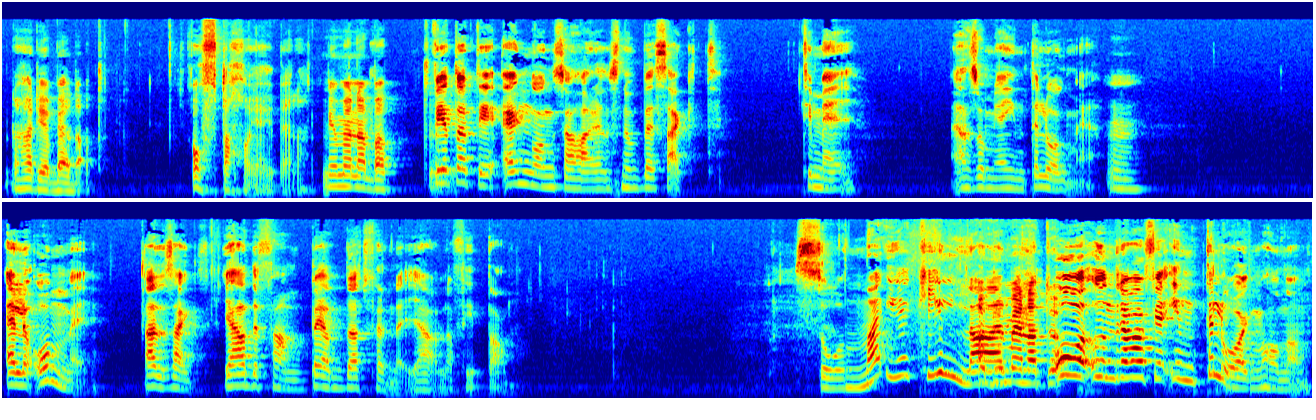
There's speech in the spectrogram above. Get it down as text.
då hade jag bäddat. Ofta har jag ju bäddat. Men jag menar bara att, Vet du att det en gång så har en snubbe sagt till mig, en som jag inte låg med. Mm. Eller om mig. Hade sagt, jag hade fan bäddat för den där jävla fittan. Såna är killar. Ja, du menar att du- Och undrar varför jag inte låg med honom.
